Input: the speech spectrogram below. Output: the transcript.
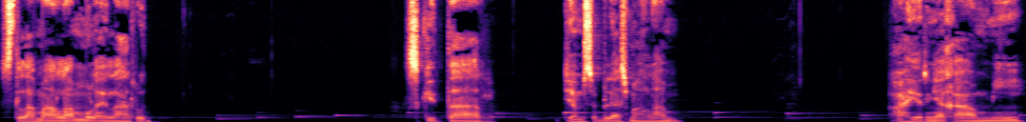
Setelah malam mulai larut, sekitar jam 11 malam, akhirnya kami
